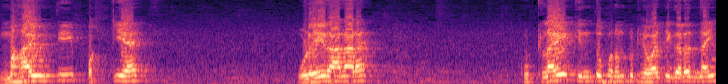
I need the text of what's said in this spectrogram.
महायुती पक्की आहे. पुढेही राहणार आहे. कुठलाही किंतू परंतु ठेवायची गरज नाही.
